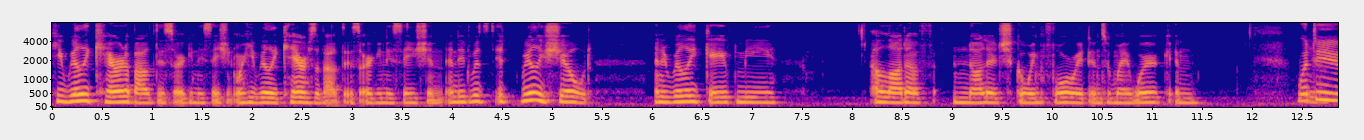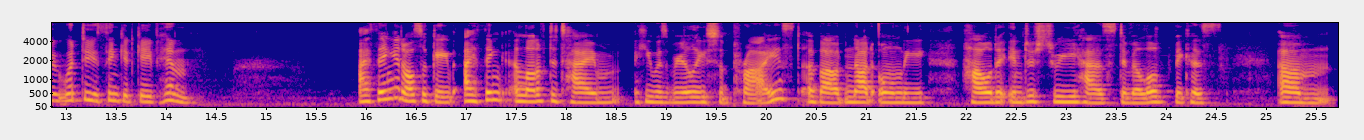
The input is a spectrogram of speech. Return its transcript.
he really cared about this organization or he really cares about this organization. And it was it really showed. And it really gave me a lot of knowledge going forward into my work and What do you What do you think it gave him? I think it also gave, I think a lot of the time he was really surprised about not only how the industry has developed because um,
